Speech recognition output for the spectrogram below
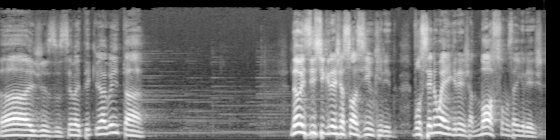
Ai, Jesus, você vai ter que me aguentar. Não existe igreja sozinho, querido. Você não é igreja, nós somos a igreja.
